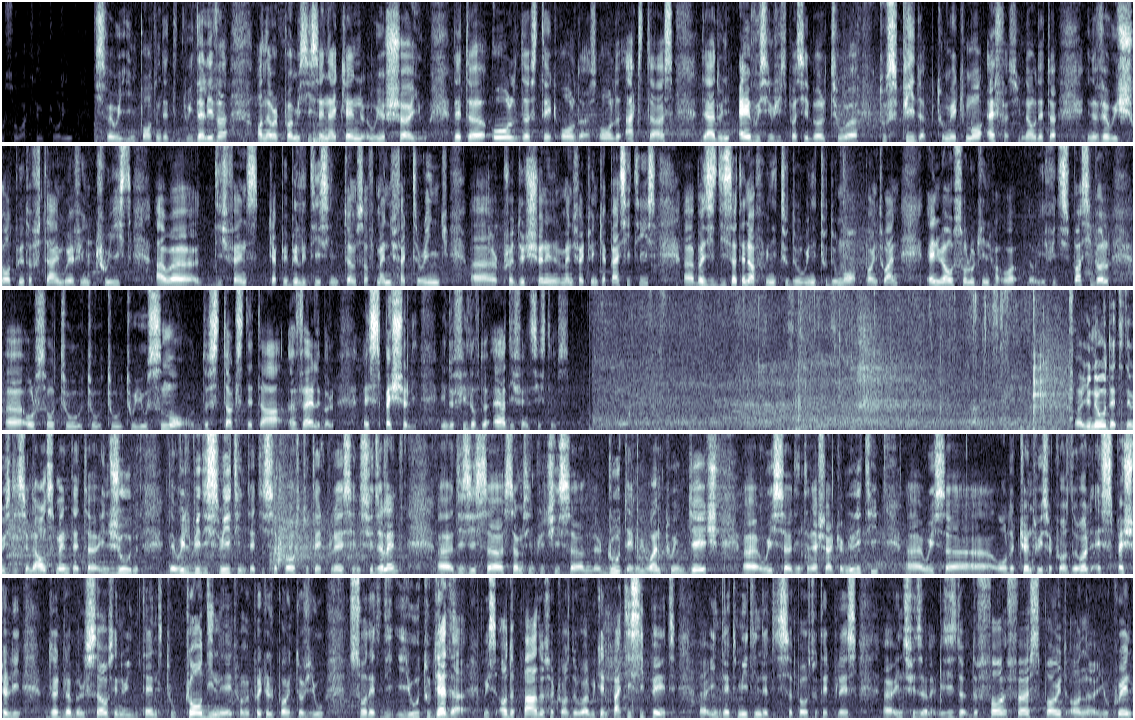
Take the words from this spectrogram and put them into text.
also calling it's very important that we deliver on our promises and I can reassure you that uh, all the stakeholders, all the actors, they are doing everything which is possible to, uh, to speed up, to make more efforts. You know that uh, in a very short period of time we have increased our defense capabilities in terms of manufacturing uh, production and manufacturing capacities, uh, but this is not enough. We need to do, we need to do more, point one. And we are also looking, if it is possible, uh, also to, to, to, to use more the stocks that are available, especially in the field of the air defense systems. Uh, you know that there is this announcement that uh, in June there will be this meeting that is supposed to take place in Switzerland. Uh, this is uh, something which is um, good and we want to engage uh, with uh, the international community, with all the countries across the world, especially the Global South, and we intend to coordinate from a political point of view so that the EU, together with other partners across the world, we can participate in that meeting that is supposed to take place in Switzerland. This is the, the first point on Ukraine.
